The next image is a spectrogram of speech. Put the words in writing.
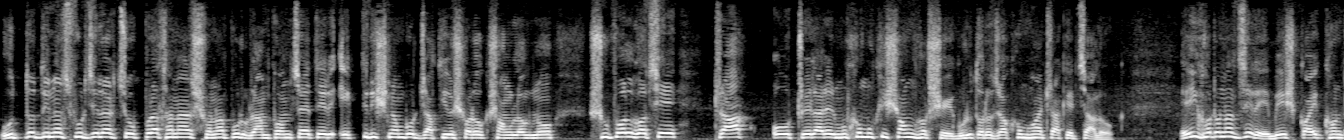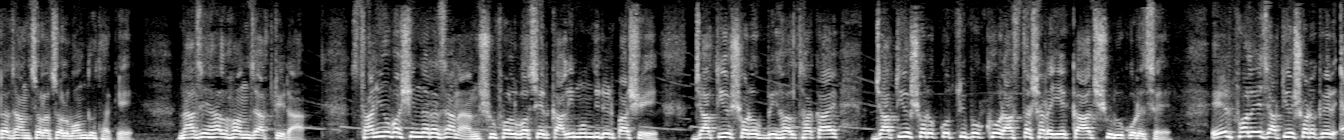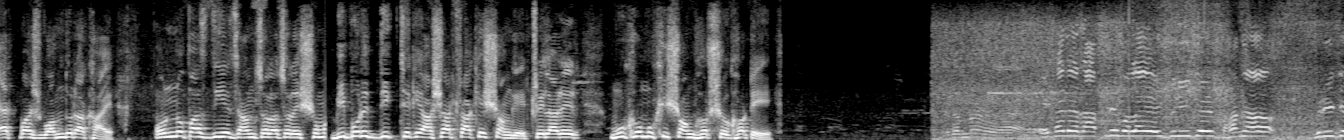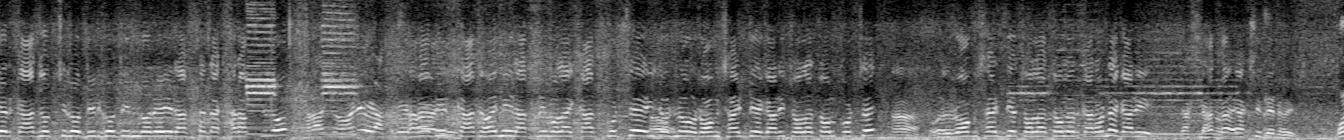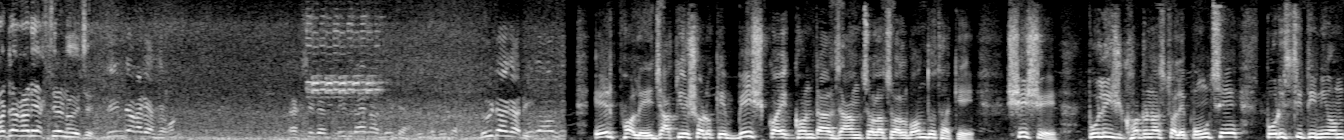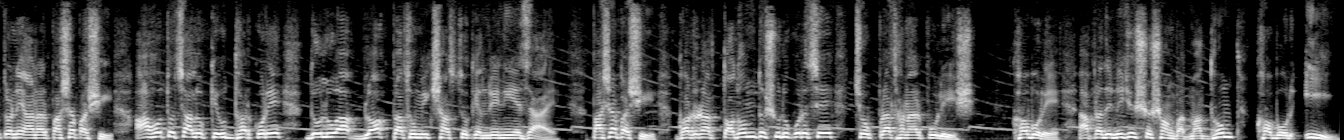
উত্তর দিনাজপুর জেলার চোপড়া থানার সোনাপুর গ্রাম পঞ্চায়েতের একত্রিশ নম্বর জাতীয় সড়ক সংলগ্ন সুফলগছে ট্রাক ও ট্রেলারের মুখোমুখি সংঘর্ষে গুরুতর জখম হয় ট্রাকের চালক। এই ঘটনার জেরে বেশ কয়েক ঘণ্টা যান চলাচল বন্ধ থাকে। নাজেহাল হন যাত্রীরা। স্থানীয় বাসিন্দারা জানান সুফলগছের কালী মন্দিরের পাশে জাতীয় সড়ক বেহাল থাকায় জাতীয় সড়ক কর্তৃপক্ষ রাস্তা সারাইয়ে কাজ শুরু করেছে। এর ফলে জাতীয় সড়কের এক পাশ বন্ধ রাখায় অন্য পাশ দিয়ে যান চলাচলের সময় বিপরীত দিক থেকে আসা ট্রাকের সঙ্গে ট্রেলারের মুখোমুখি সংঘর্ষ ঘটে। এখানে রাত্রিবেলায় এই ব্রিজের ভাঙা ব্রিজের কাজ হচ্ছিল। দীর্ঘদিন ধরে এই রাস্তাটা খারাপ ছিল। সারাদিন কাজ হয়নি রাত্রিবেলায় কাজ করছে। এই জন্য রং সাইড দিয়ে গাড়ি চলাচল করছে। ওই রং সাইড দিয়ে চলাচলের কারণে গাড়ি ঢাকা অ্যাক্সিডেন্ট হয়েছে। কয়টা গাড়ি অ্যাক্সিডেন্ট হয়েছে? তিনটা গাড়ি আছে এখন। অ্যাক্সিডেন্ট তিনটা না দুইটা? দুইটা গাড়ি। এর ফলে জাতীয় সড়কে বেশ কয়েক ঘণ্টা যান চলাচল বন্ধ থাকে। শেষে পুলিশ ঘটনাস্থলে পৌঁছে পরিস্থিতি নিয়ন্ত্রণে আনার পাশাপাশি আহত চালককে উদ্ধার করে দলুয়া ব্লক প্রাথমিক স্বাস্থ্য কেন্দ্রে নিয়ে যায়। পাশাপাশি ঘটনার তদন্ত শুরু করেছে চোপড়া থানার পুলিশ। খবরে আপনাদের নিজস্ব সংবাদ মাধ্যম খবর ই।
